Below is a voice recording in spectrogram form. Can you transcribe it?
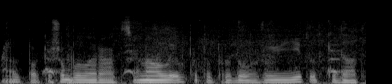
А От поки що була реакція на оливку, то продовжую її тут кидати.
